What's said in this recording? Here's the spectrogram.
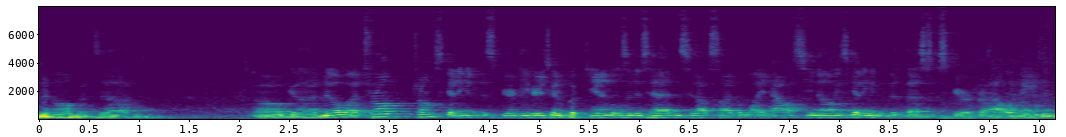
No, but. Uh, Oh God, no! Uh, Trump, Trump's getting into the spirit. You hear he's going to put candles in his head and sit outside the White House? You know, he's getting into the festive spirit for Halloween.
